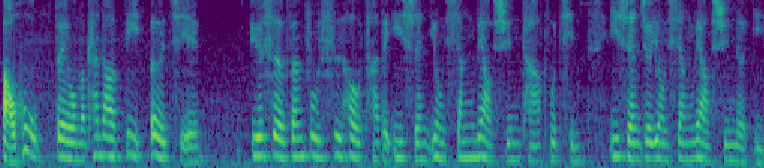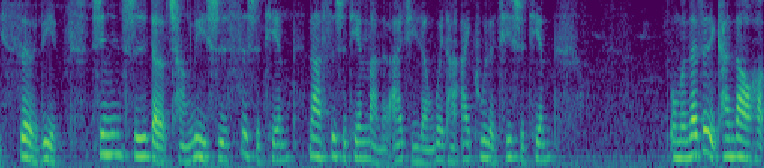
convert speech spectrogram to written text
保护。对，我们看到第二节，约瑟吩咐伺候他的医生用香料熏他父亲，医生就用香料熏了以色列。熏尸的常例是四十天，那四十天满了，埃及人为他哀哭了七十天。我们在这里看到，哈，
